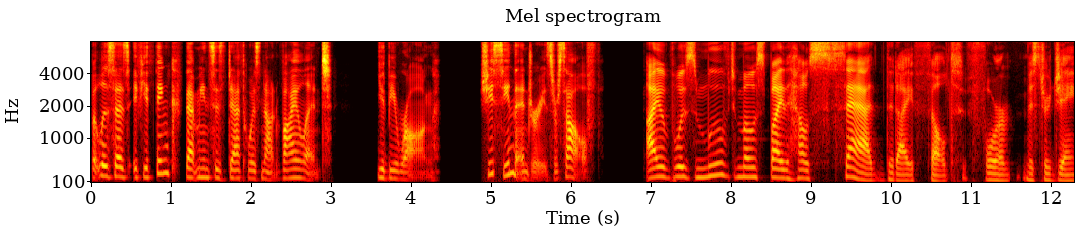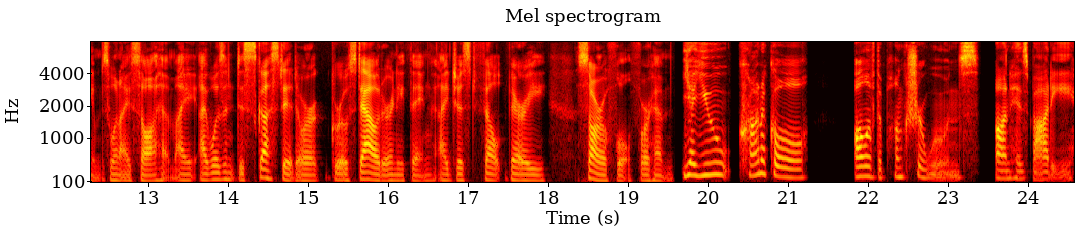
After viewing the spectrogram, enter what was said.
But Liz says if you think that means his death was not violent, you'd be wrong. She's seen the injuries herself. I was moved most by how sad that I felt for Mr. James when I saw him. I, I wasn't disgusted or grossed out or anything. I just felt very sorrowful for him. Yeah, you chronicle all of the puncture wounds on his body,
